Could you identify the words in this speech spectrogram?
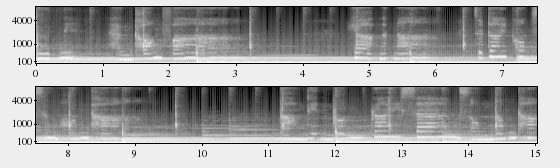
มืดมิดแห่งท้องฟ้า ยากนักหนา จะได้พบซึ่งหนทาง ต่างดินรนไร้แสงส่องนำทา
